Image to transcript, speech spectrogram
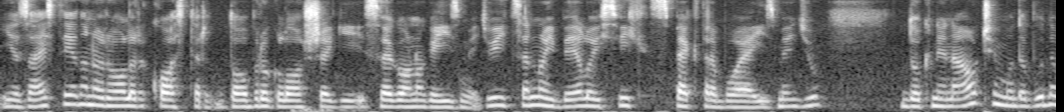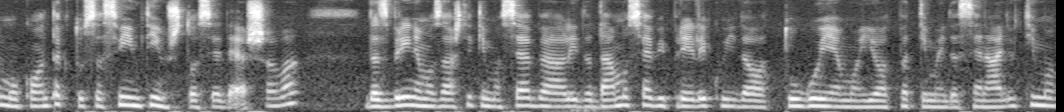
je zaista jedan roller coaster dobrog, lošeg i svega onoga između. I crno i belo i svih spektra boja između. Dok ne naučimo da budemo u kontaktu sa svim tim što se dešava, da zbrinemo, zaštitimo sebe, ali da damo sebi priliku i da otugujemo i otpatimo i da se naljutimo,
